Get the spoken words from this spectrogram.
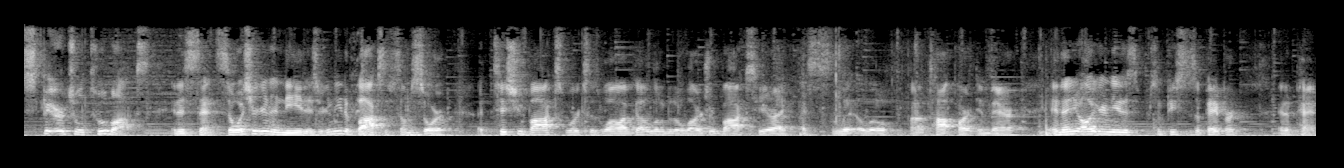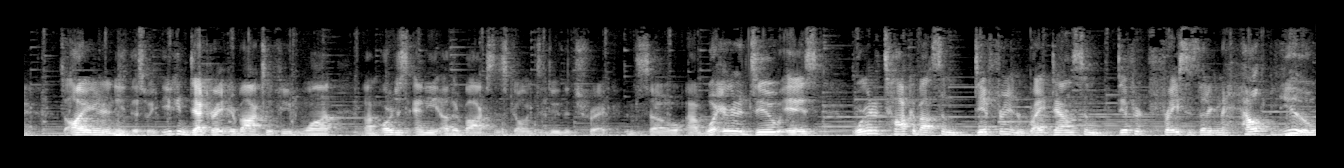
spiritual toolbox in a sense. So what you're gonna need is you're gonna need a box of some sort. A tissue box works as well. I've got a little bit of a larger box here. I, I slit a little uh, top part in there. And then all you're gonna need is some pieces of paper and a pen. It's all you're gonna need this week. You can decorate your box if you want, um, or just any other box is going to do the trick. And so um, what you're gonna do is we're gonna talk about some different and write down some different phrases that are gonna help you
